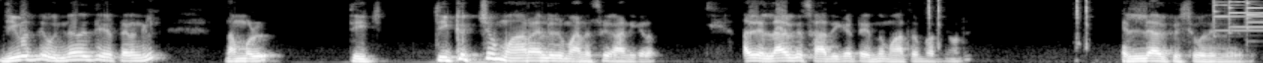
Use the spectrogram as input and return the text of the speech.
ജീവിതത്തിന്റെ ഉന്നതത്തിൽ എത്തണമെങ്കിൽ നമ്മൾ തികച്ചും മാറാനൊരു മനസ്സ് കാണിക്കണം. അത് എല്ലാവർക്കും സാധിക്കട്ടെ എന്ന് മാത്രം പറഞ്ഞുകൊണ്ട് എല്ലാവർക്കും ശുഭദിനം നേരുന്നു.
